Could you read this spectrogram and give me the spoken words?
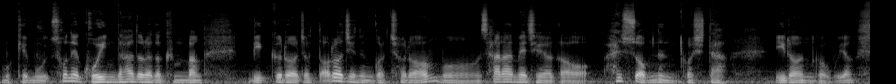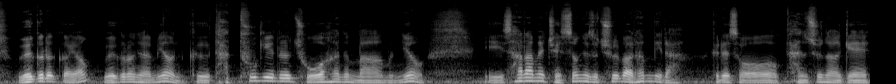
뭐 이렇게 손에 고인다 하더라도 금방 미끄러져 떨어지는 것처럼 뭐 사람의 제어가 할 수 없는 것이다. 이런 거고요. 왜 그럴까요? 왜 그러냐면 그 다투기를 좋아하는 마음은요. 이 사람의 죄성에서 출발합니다. 그래서 단순하게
